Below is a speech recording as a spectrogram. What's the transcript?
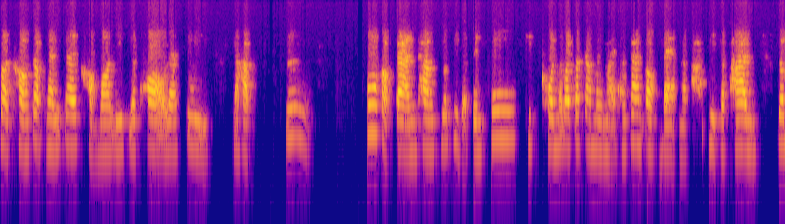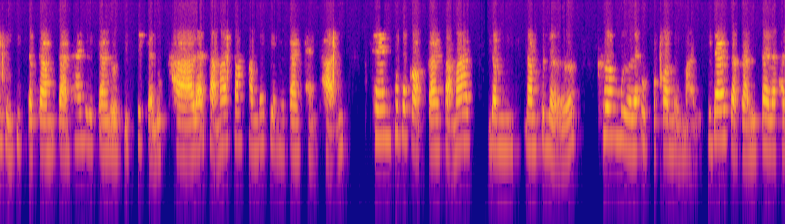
สอดคล้องกับงานวิจัยของมอริสและพอลและซุยนะคะ ซึ่ง ผู้ประกอบการทางธุรกิจจะเป็นผู้คิดค้นนวัตกรรมใหม่ๆ ทั้งการออกแบบนะคะผลิตภัณฑ์รวมถึงกิจกรรมการให้บริการโลจิสติกส์แก่ลูกค้า และสามารถสร้างความได้เปรียบในการแข่งขัน เช่น ผู้ประกอบการสามารถดำนำเสนอเครื่องมือและอุปกรณ์ใหม่ๆ ที่ได้จากการวิจัยและพั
